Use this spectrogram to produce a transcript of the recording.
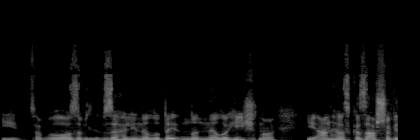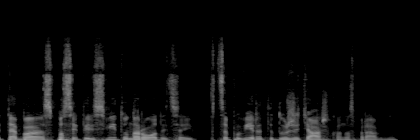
і це було взагалі нелогічно. І ангел сказав, що від тебе Спаситель світу народиться. І в це повірити дуже тяжко насправді.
